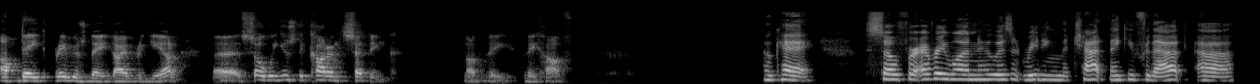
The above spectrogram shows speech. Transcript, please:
update previous data every year. Uh, so we use the current setting not they they have. Okay, so for everyone who isn't reading the chat, thank you for that. Uh,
